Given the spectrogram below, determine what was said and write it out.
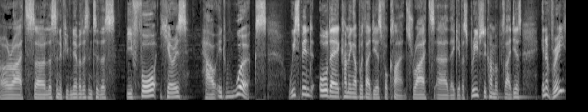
All right. So, listen, if you've never listened to this before, here is how it works. We spend all day coming up with ideas for clients, right? Uh, they give us briefs, we come up with ideas in a very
